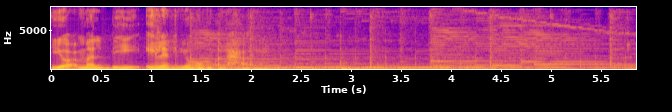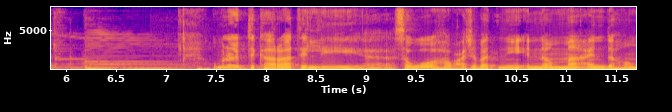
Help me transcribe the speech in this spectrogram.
يعمل به إلى اليوم الحالي. ومن الابتكارات اللي آه، سووها وعجبتني انهم ما عندهم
